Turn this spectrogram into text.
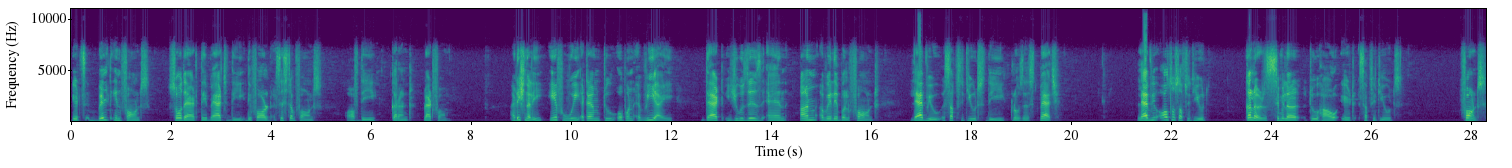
its built-in fonts so that they match the default system fonts of the current platform. Additionally, if we attempt to open a VI that uses an unavailable font, LabVIEW substitutes the closest match. LabVIEW also substitutes colors similar to how it substitutes fonts.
